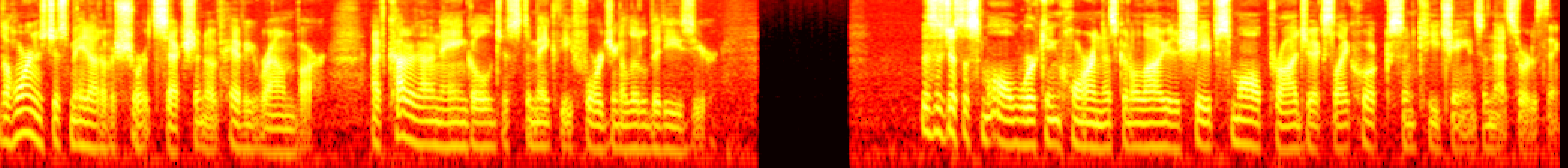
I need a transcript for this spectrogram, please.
The horn is just made out of a short section of heavy round bar. I've cut it at an angle just to make the forging a little bit easier. This is just a small working horn that's going to allow you to shape small projects like hooks and keychains and that sort of thing.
